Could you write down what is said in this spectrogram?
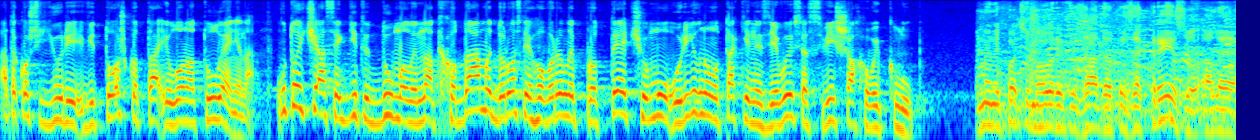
а також Юрій Вітошко та Ілона Туленіна. У той час, як діти думали над ходами, дорослі говорили про те, чому у Рівному так і не з'явився свій шаховий клуб. Ми не хочемо говорити згадувати за кризу, але е,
